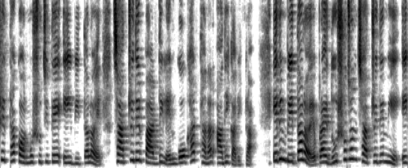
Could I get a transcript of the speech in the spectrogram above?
সিদ্ধা কর্মসূচিতে এই বিদ্যালয়ের ছাত্রীদের পাঠ দিলেন গোঘাট থানার আধিকারিকরা। এদিন বিদ্যালয়ে প্রায় দুশো জন ছাত্রীদের নিয়ে এই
